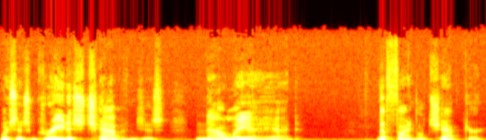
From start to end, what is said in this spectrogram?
was his greatest challenges now lay ahead. The final chapter.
